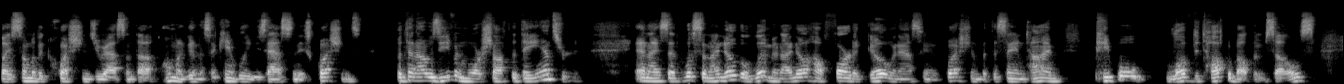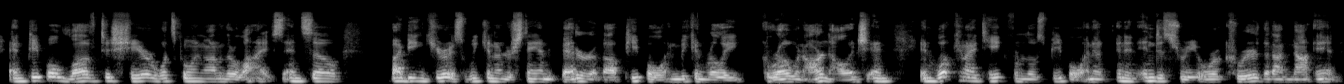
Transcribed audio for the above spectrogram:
by some of the questions you asked and thought, oh my goodness, I can't believe he's asking these questions. But then I was even more shocked that they answered. And I said, listen, I know the limit. I know how far to go in asking a question. But at the same time, people love to talk about themselves and people love to share what's going on in their lives. And so by being curious, we can understand better about people and we can really grow in our knowledge. And and what can i take from those people in, a, in an industry or a career that i'm not in?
